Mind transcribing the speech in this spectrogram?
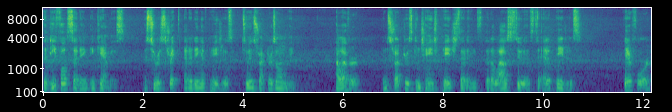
The default setting in Canvas is to restrict editing of pages to instructors only. However, instructors can change page settings that allow students to edit pages. Therefore,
